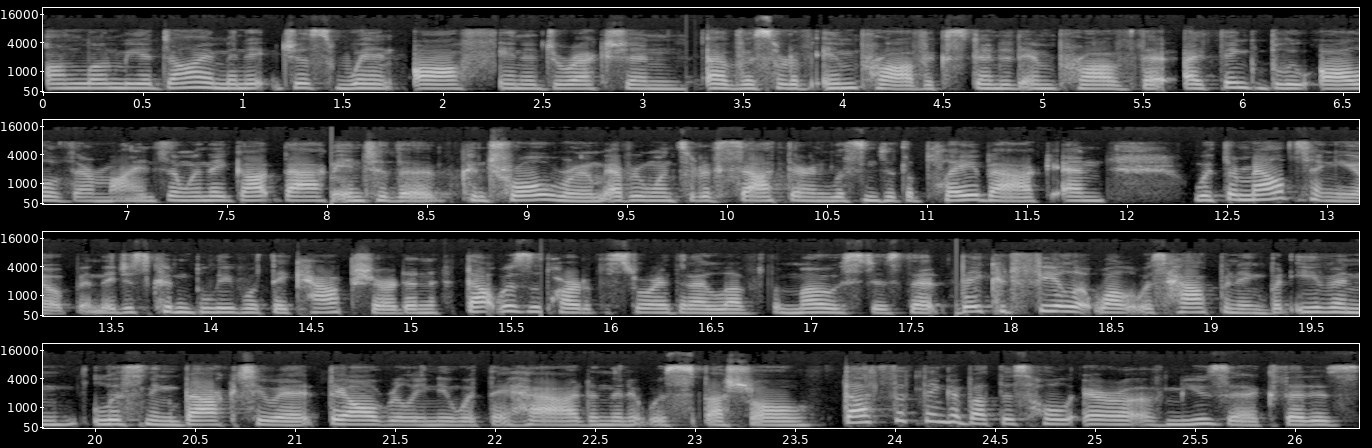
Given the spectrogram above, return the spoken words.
on Loan Me a Dime and it just went off in a direction of a sort of improv, extended improv that I think blew all of their minds. And when they got back into the control room, everyone sort of sat there and listened to the playback and with their mouths hanging open. They just couldn't believe what they captured. And that was the part of the story that I loved the most is that they could feel it while it was happening, but even listening back to it, they all really knew what they had and that it was special. That's the thing about this whole era of music that is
